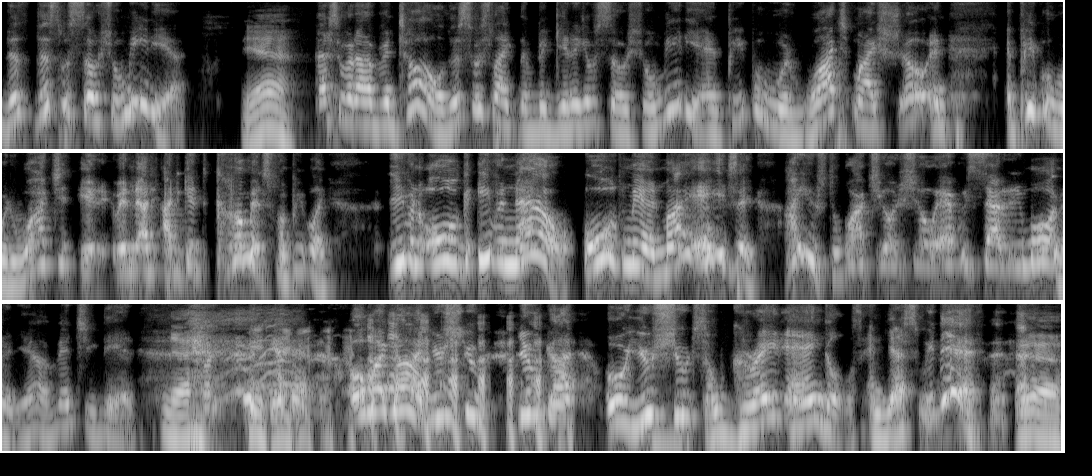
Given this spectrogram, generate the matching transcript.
this, this was social media. Yeah. That's what I've been told. This was like the beginning of social media, and people would watch my show, and and people would watch it, and I'd, I'd get comments from people like, even old, even now, old men my age say, "I used to watch your show every Saturday morning." Yeah, I bet you did. Yeah. oh my God, you shoot, you've got, oh, you shoot some great angles, and yes, we did. Yeah.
